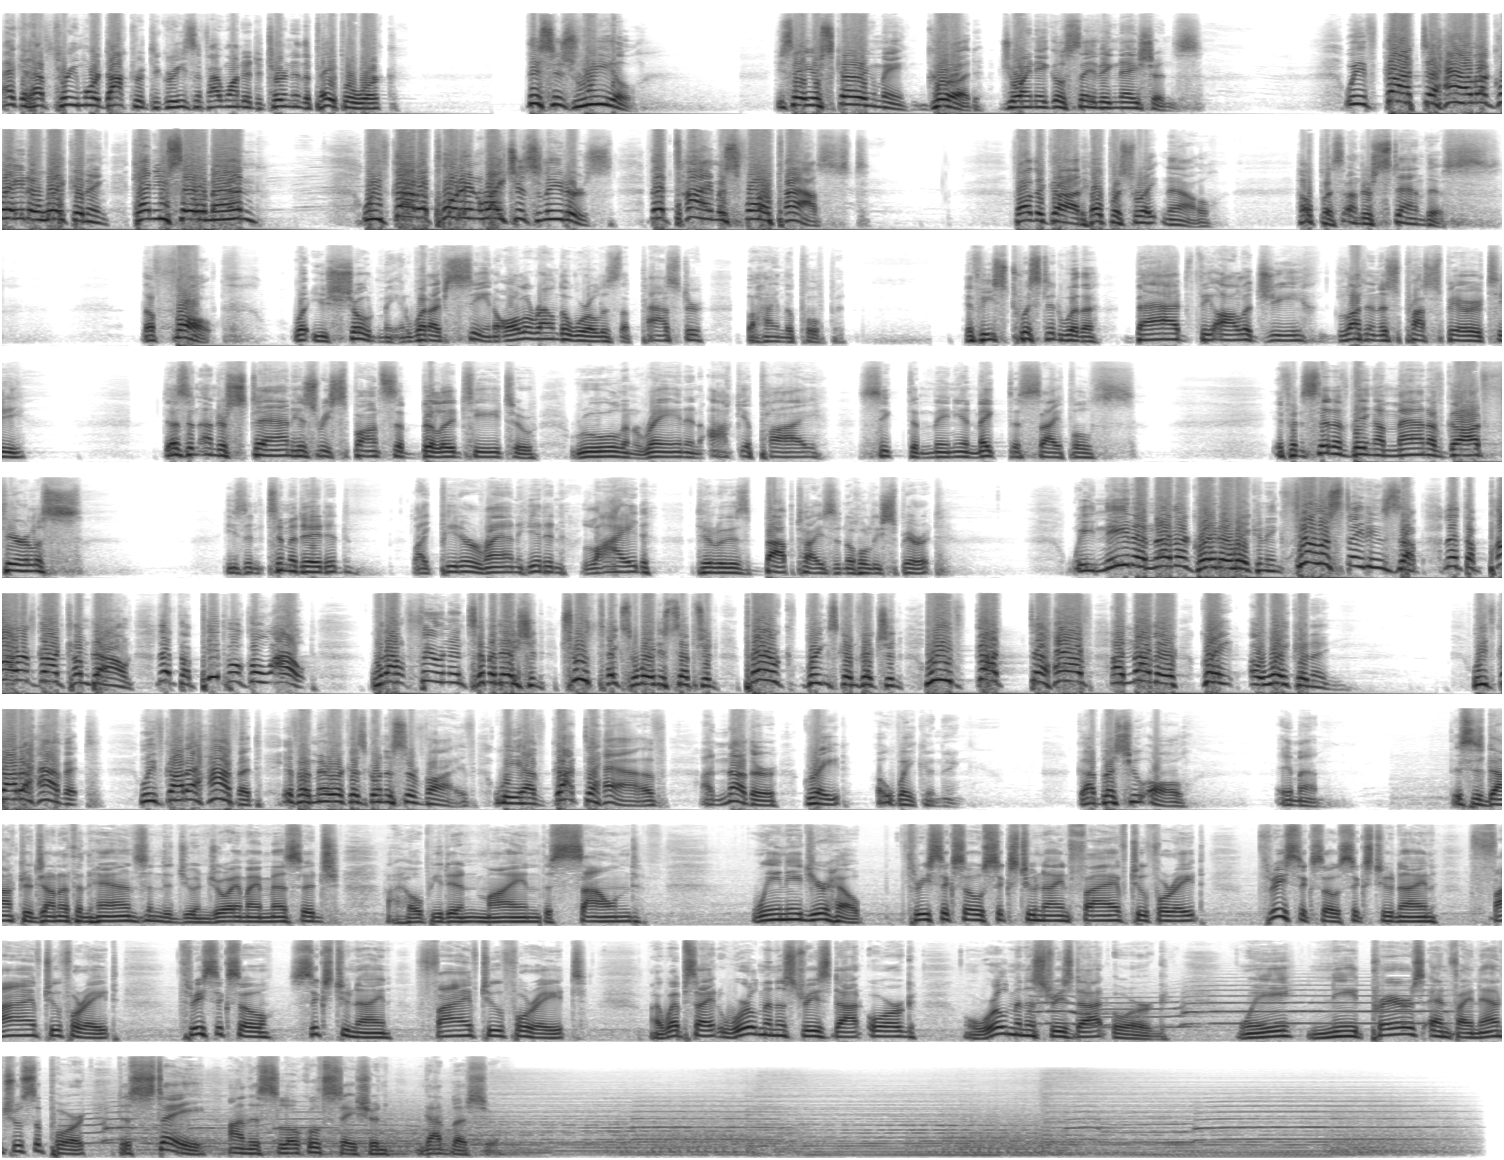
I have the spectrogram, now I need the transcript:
I could have three more doctorate degrees if I wanted to turn in the paperwork. This is real. You say, You're scaring me. Good. Join Eagle Saving Nations. We've got to have a great awakening. Can you say amen? We've got to put in righteous leaders. The time is far past. Father God, help us right now. Help us understand this. The fault, what you showed me and what I've seen all around the world, is the pastor behind the pulpit. If he's twisted with a bad theology, gluttonous prosperity, doesn't understand his responsibility to rule and reign and occupy, seek dominion, make disciples. If instead of being a man of God, fearless, he's intimidated, like Peter ran, hid, and lied until he was baptized in the Holy Spirit. We need another great awakening. Fill the stadiums up. Let the power of God come down. Let the people go out without fear and intimidation. Truth takes away deception. Prayer brings conviction. We've got to have another great awakening. We've got to have it. We've got to have it if America's going to survive. We have got to have another great awakening. God bless you all. Amen. This is Dr. Jonathan Hansen. Did you enjoy my message? I hope you didn't mind the sound. We need your help. 360 629 5248. 360 629 5248. 360 629 5248. My website, worldministries.org. Worldministries.org. We need prayers and financial support to stay on this local station. God bless you.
